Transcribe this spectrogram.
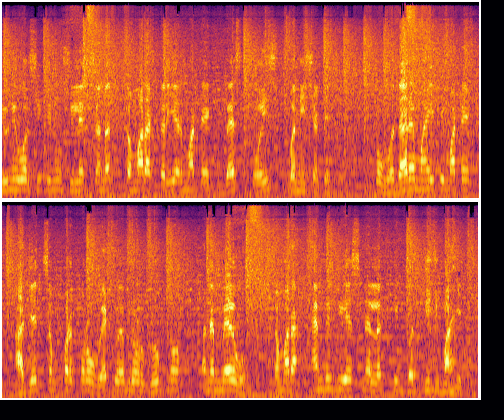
યુનિવર્સિટીનું સિલેક્શન જ તમારા કરિયર માટે એક બેસ્ટ ચોઇસ બની શકે છે. તો વધારે માહિતી માટે આજે જ સંપર્ક કરો વેટુ એબ્રોડ ગ્રુપનો અને મેળવો તમારા એમબીબીએસને લગતી બધી જ માહિતી.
